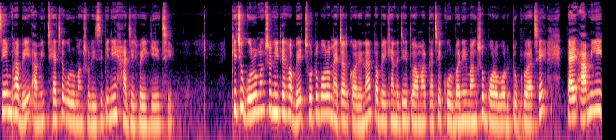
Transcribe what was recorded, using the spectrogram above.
সেমভাবে আমি ছেঁচা গরুর মাংস রেসিপি নিয়ে হাজির হয়ে গিয়েছি। কিছু গরুর মাংস নিতে হবে, ছোট বড় ম্যাটার করে না। তবে এখানে যেহেতু আমার কাছে কোরবানির মাংস বড় বড় টুকরো আছে, তাই আমি এই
